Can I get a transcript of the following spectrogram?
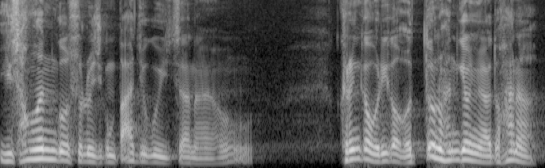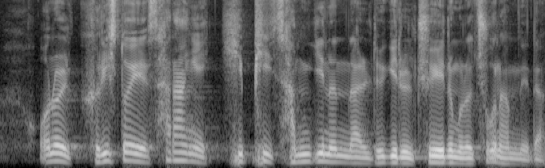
이상한 곳으로 지금 빠지고 있잖아요. 그러니까 우리가 어떤 환경이 와도 하나 오늘 그리스도의 사랑에 깊이 잠기는 날 되기를 주의 이름으로 축원합니다.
